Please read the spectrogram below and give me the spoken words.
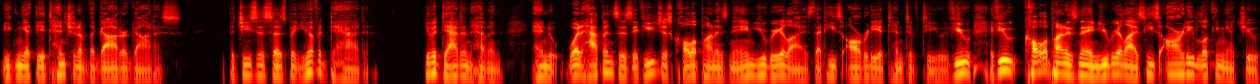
you can get the attention of the god or goddess. But Jesus says, but you have a dad you have a dad in heaven. And what happens is if you just call upon his name, you realize that he's already attentive to you. If you if you call upon his name, you realize he's already looking at you.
